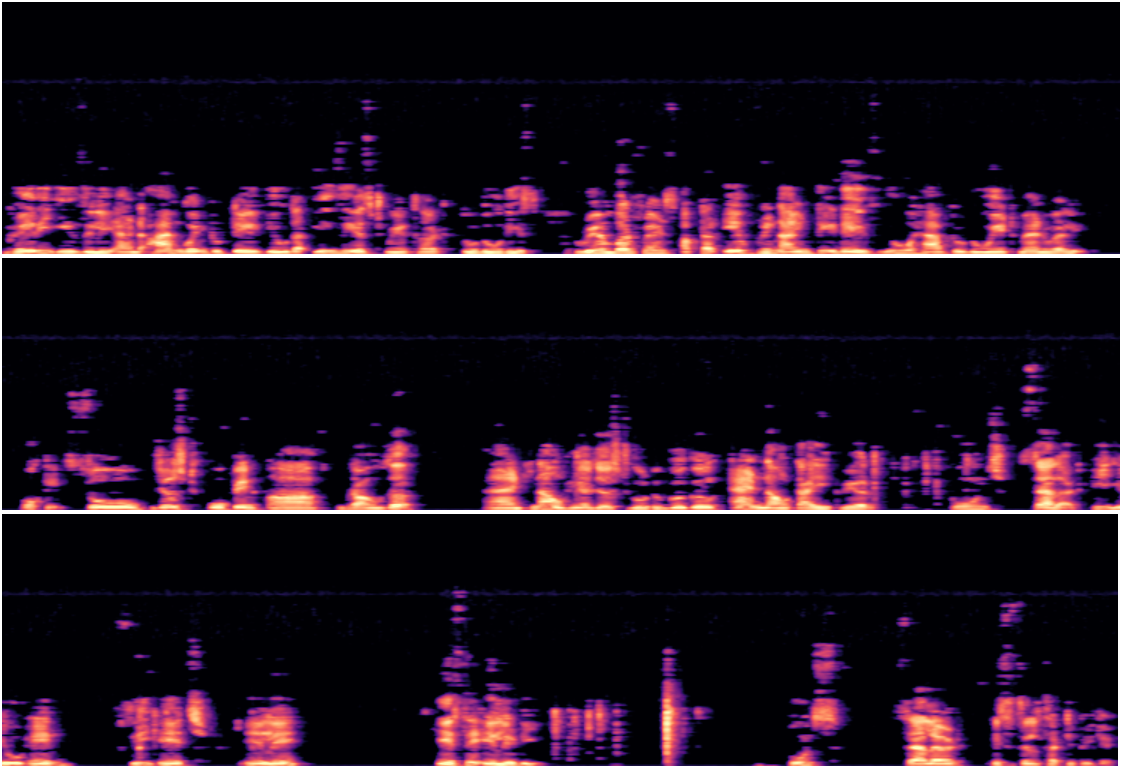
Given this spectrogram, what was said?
Very easily. And i am going to tell you the easiest method to do this. Remember friends after every 90 days you have to do it manually. Okay so just open a browser. And now here just go to google and now type here Punchsalad. P l a d. Punch salad ssl certificate.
